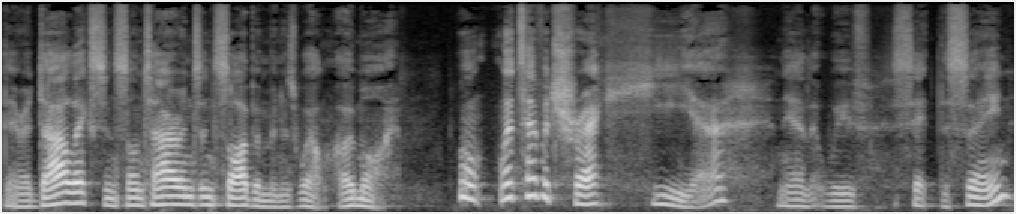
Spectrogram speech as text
there are Daleks and Sontarans and Cybermen as well. Oh my. Well, let's have a track here now that we've set the scene.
